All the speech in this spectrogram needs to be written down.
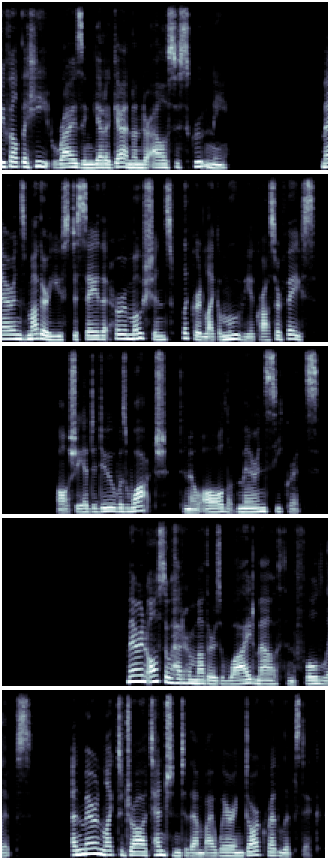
she felt the heat rising yet again under Alice's scrutiny. Marin's mother used to say that her emotions flickered like a movie across her face. All she had to do was watch to know all of Marin's secrets. Marin also had her mother's wide mouth and full lips, and Marin liked to draw attention to them by wearing dark red lipstick,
